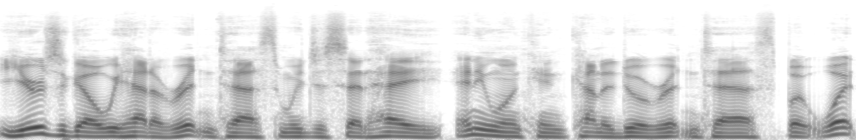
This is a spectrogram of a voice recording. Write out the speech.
years ago we had a written test and we just said hey anyone can kind of do a written test but what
